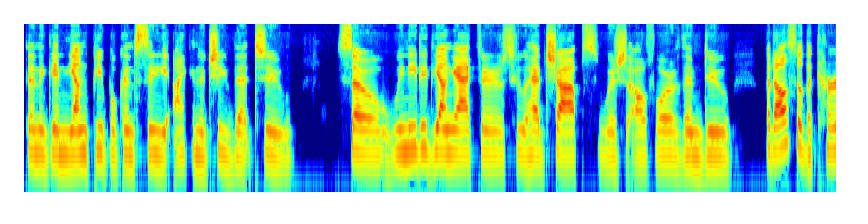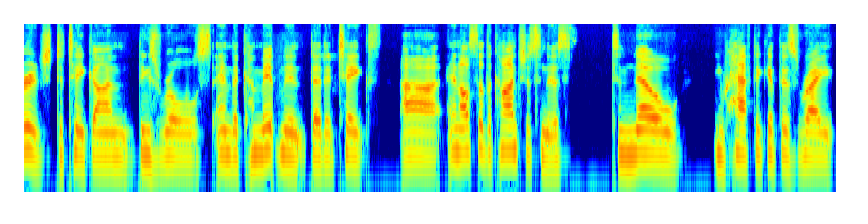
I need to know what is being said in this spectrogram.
then again, young people can see I can achieve that too. So we needed young actors who had chops, which all four of them do, but also the courage to take on these roles and the commitment that it takes, uh, and also the consciousness to know you have to get this right.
